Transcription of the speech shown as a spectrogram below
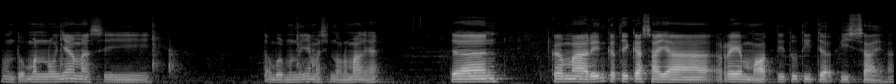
untuk menunya masih tombol menunya masih normal ya. Dan kemarin ketika saya remote itu tidak bisa ya.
